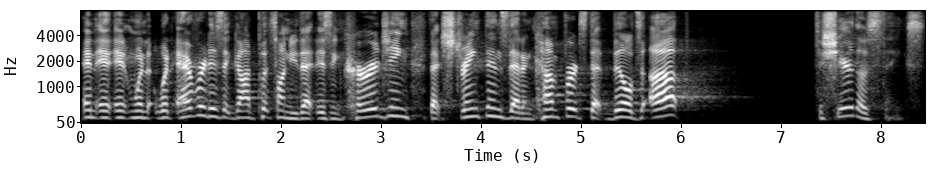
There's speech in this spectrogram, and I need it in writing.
and, and when, whatever it is that God puts on you that is encouraging, that strengthens, that comforts, that builds up, to share those things.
